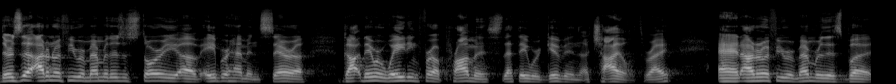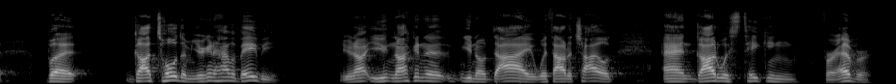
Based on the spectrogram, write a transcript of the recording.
There's a, I don't know if you remember, there's a story of Abraham and Sarah. God, they were waiting for a promise that they were given, a child, right? And I don't know if you remember this, but but God told them, "You're gonna have a baby. You're not you're not gonna you know die without a child." And God was taking forever,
